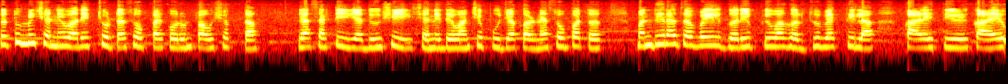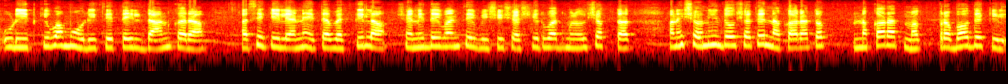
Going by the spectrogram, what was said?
तर तुम्ही शनिवारी एक छोटासा उपाय करून पाहू शकता. यासाठी या दिवशी शनिदेवांची पूजा करण्यासोबतच मंदिराजवळील गरीब किंवा गरजू व्यक्तीला काळे तीळ काळे उडीद किंवा मोहरीचे तेल दान करा. असे केल्याने त्या व्यक्तीला शनिदेवांचे विशेष आशीर्वाद मिळू शकतात आणि शनिदोषाचे नकारात्मक नकारात्मक प्रभाव देखील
